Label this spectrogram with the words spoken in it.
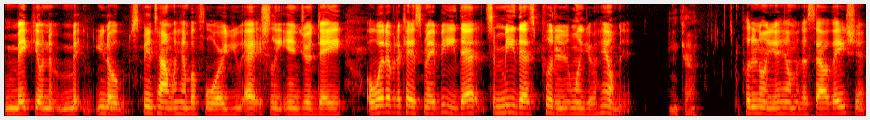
make your you know spend time with Him before you actually end your day or whatever the case may be. That to me, that's putting on your helmet. Okay. Putting on your helmet of salvation,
